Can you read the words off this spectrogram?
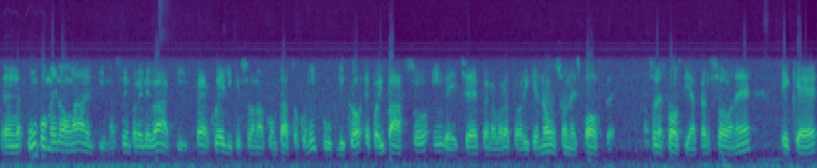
eh, un po' meno alti ma sempre elevati per quelli che sono a contatto con il pubblico e poi basso invece per lavoratori che non sono esposti, non sono esposti a persone e che eh,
